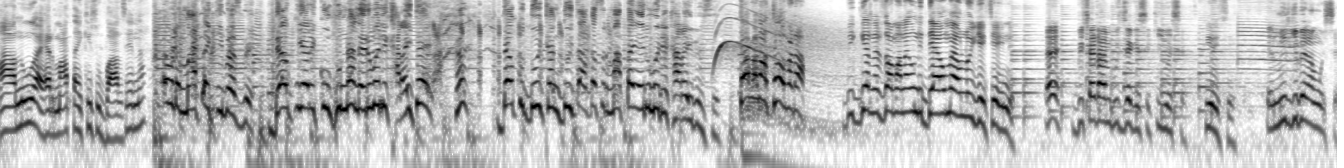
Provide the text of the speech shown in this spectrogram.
মানু আর হের মাথায় কিছু বাজে না? এবারে মাথায় কি বাজবে? দেও কি আর কুকুর না এরুমেরি খারাই থায় হ্যাঁ? দেও তো দুই ঠ্যাং দুই তাল গাছের মাথায় এরুমেরি খারাই রইছে তা বেটা তো বেটা বিজ্ঞানের জমানায় উনি দেও মেও লই যাইছে এনে। এ বিষয়টা আমি বুঝে গেছি কি হয়েছে? কি হয়েছে? এর মির্গি বেরাম হয়েছে।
